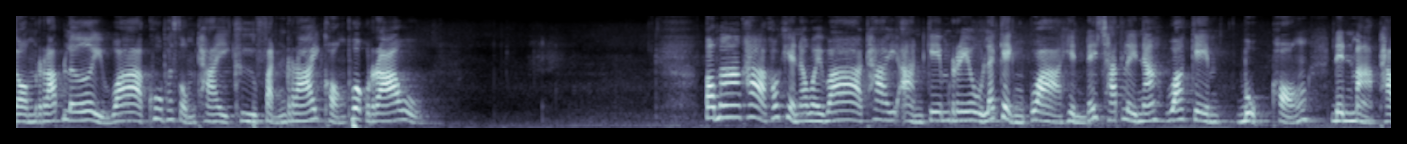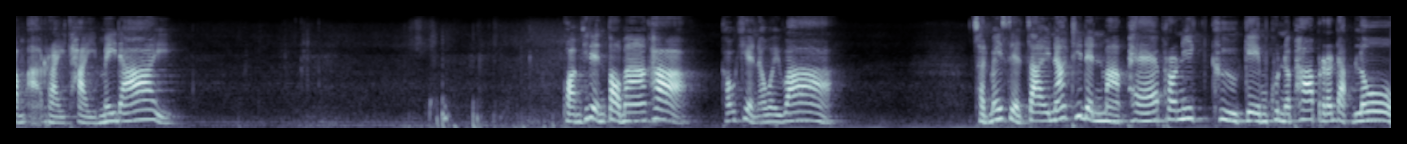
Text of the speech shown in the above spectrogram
ยอมรับเลยว่าคู่ผสมไทยคือฝันร้ายของพวกเรา ต่อมาค่ะเขาเขียนเอาไว้ว่าไทยอ่านเกมเร็วและเก่งกว่าเห็นได้ชัดเลยนะ ว่าเกมบุกของเดนมาร์กทำอะไรไทยไม่ได้ ความคิดเห็นต่อมาค่ะเขาเขียนเอาไว้ว่าฉันไม่เสียใจนะที่เดนมาร์กแพ้ เพราะนี่คือเกมคุณภาพระดับโลก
